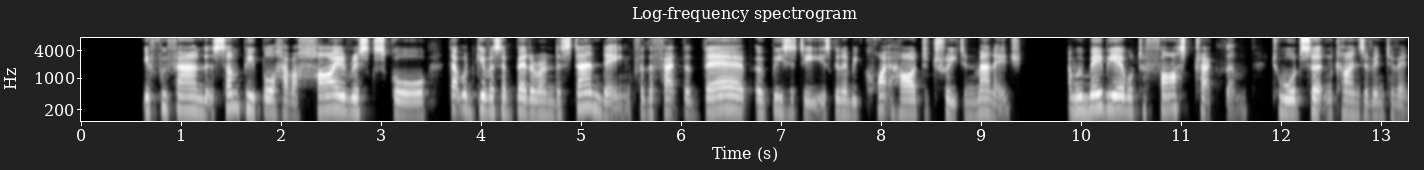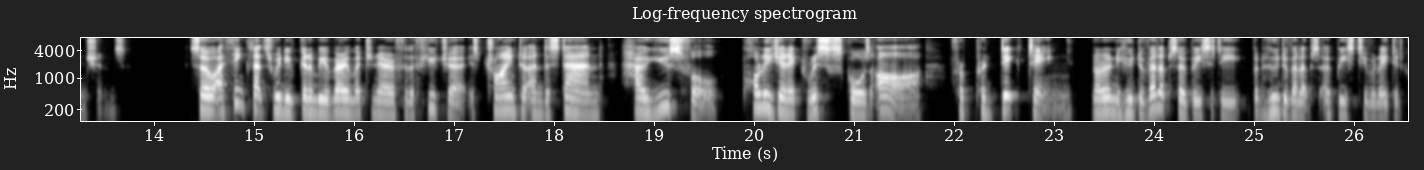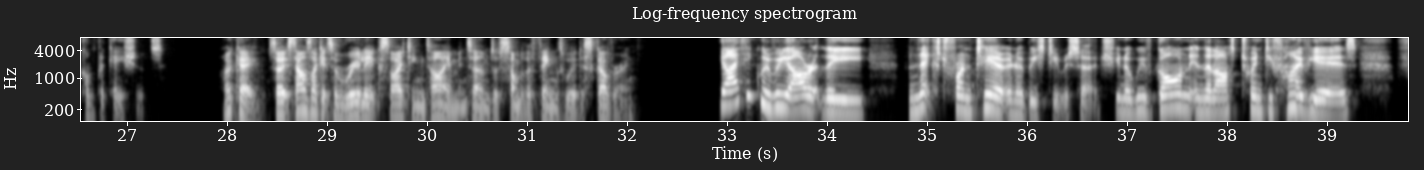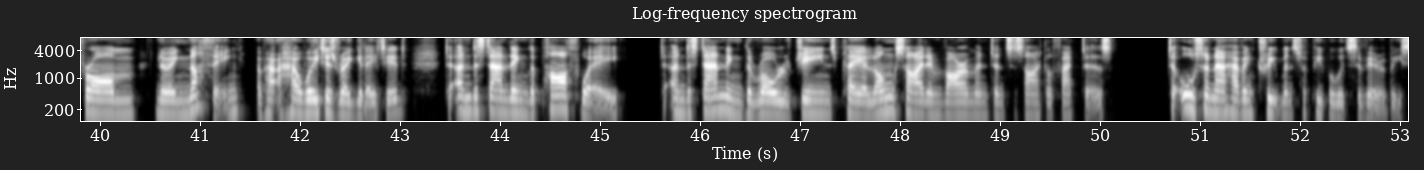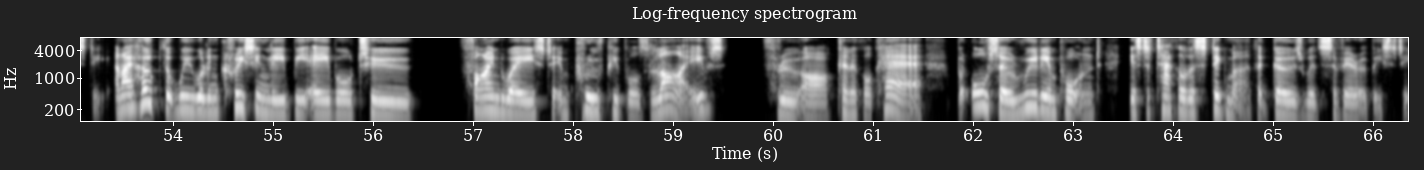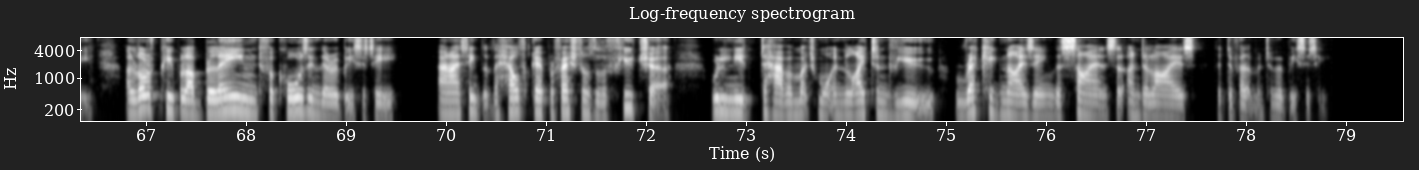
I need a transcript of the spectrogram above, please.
If we found that some people have a high risk score, that would give us a better understanding for the fact that their obesity is going to be quite hard to treat and manage. And we may be able to fast track them towards certain kinds of interventions. So I think that's really going to be very much an area for the future is trying to understand how useful polygenic risk scores are for predicting not only who develops obesity, but who develops obesity related complications. Okay, so it sounds like it's a really exciting time in terms of some of the things we're discovering. Yeah, I think we really are at the next frontier in obesity research. You know, we've gone in the last 25 years from knowing nothing about how weight is regulated to understanding the pathway, to understanding the role of genes play alongside environment and societal factors, to also now having treatments for people with severe obesity. And I hope that we will increasingly be able to find ways to improve people's lives through our clinical care, but also really important is to tackle the stigma that goes with severe obesity. A lot of people are blamed for causing their obesity, and I think that the healthcare professionals of the future really need to have a much more enlightened view, recognizing the science that underlies the development of obesity.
